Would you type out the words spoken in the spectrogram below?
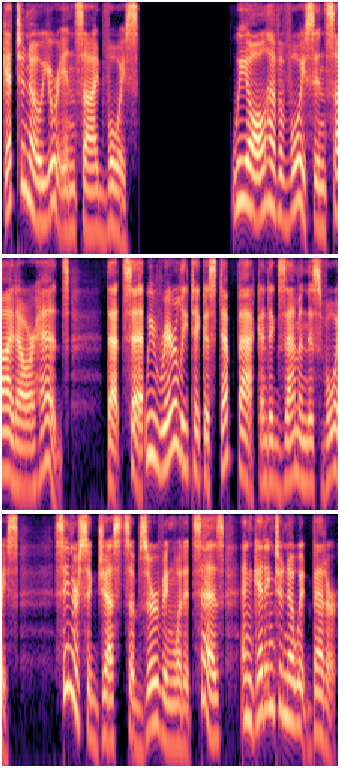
Get to know your inside voice. We all have a voice inside our heads. That said, we rarely take a step back and examine this voice. Singer suggests observing what it says and getting to know it better.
